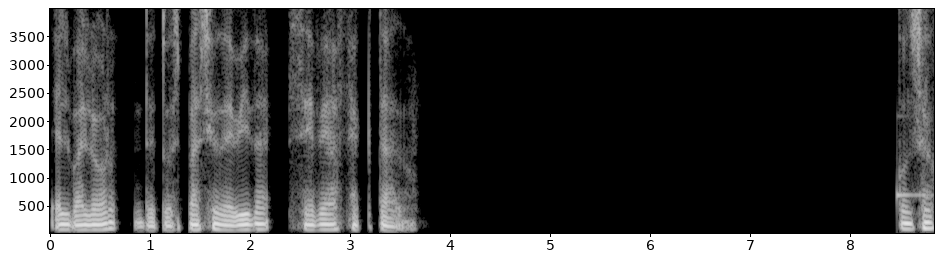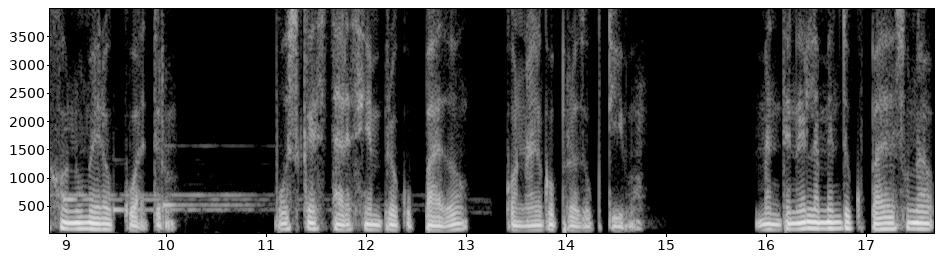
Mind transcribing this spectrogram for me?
el valor de tu espacio de vida se ve afectado. Consejo número 4. Busca estar siempre ocupado con algo productivo. Mantener la mente ocupada es una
